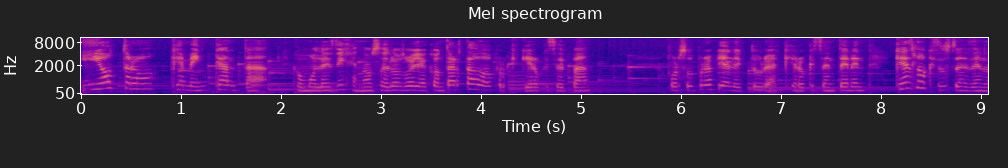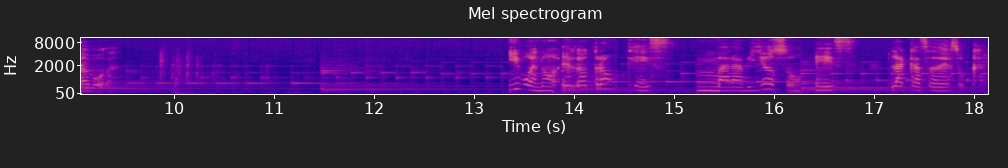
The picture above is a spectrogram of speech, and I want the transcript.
Y otro que me encanta, como les dije, no se los voy a contar todo porque quiero que sepan, por su propia lectura, quiero que se enteren qué es lo que sucede en la boda. Y bueno, el otro que es maravilloso es la casa de azúcar.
